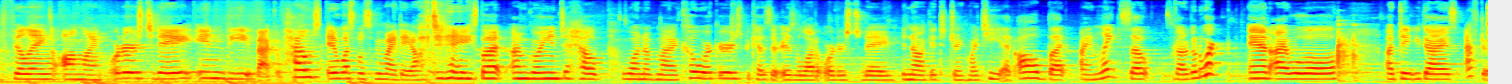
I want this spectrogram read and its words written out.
filling online orders today in the back of house. It was supposed to be my day off today, but I'm going in to help one of my coworkers because there is a lot of orders today. Did not get to drink my tea at all, but I am late, so gotta go to work. And I will update you guys after.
